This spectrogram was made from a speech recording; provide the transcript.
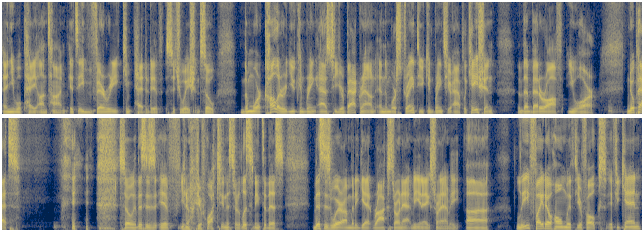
and you will pay on time. It's a very competitive situation. So the more color you can bring as to your background and the more strength you can bring to your application, the better off you are. No pets. so this is if you know you're watching this or listening to this, this is where I'm going to get rocks thrown at me and eggs thrown at me. Uh, leave Fido home with your folks if you can.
